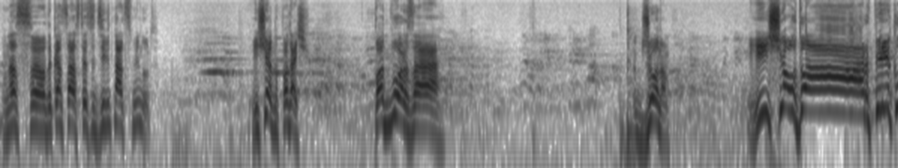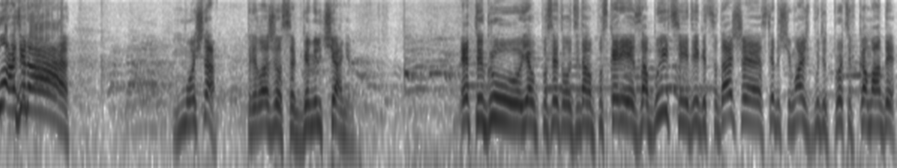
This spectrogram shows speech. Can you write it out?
У нас э, до конца остается 19 минут. Еще одна подача. Подбор за Джоном. Еще удар! Перекладина! Мощно приложился гамельчанин. Эту игру я бы посоветовал Динамо поскорее забыть и двигаться дальше. Следующий матч будет против команды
